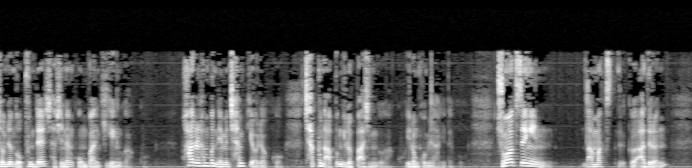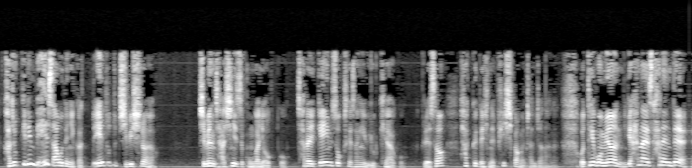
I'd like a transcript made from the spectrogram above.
점점 높은데 자신은 공부하는 기계인 것 같고 화를 한번 내면 참기 어렵고 자꾸 나쁜 길로 빠지는 것 같고 이런 고민을 하게 되고 중학생인 남학 그 아들은 가족끼리 매일 싸우다니까 얘도 또 집이 싫어요. 집에는 자신 있을 공간이 없고 차라리 게임 속 세상이 유쾌하고 그래서 학교 대신에 PC방을 전전하는. 어떻게 보면 이게 하나의 사례인데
